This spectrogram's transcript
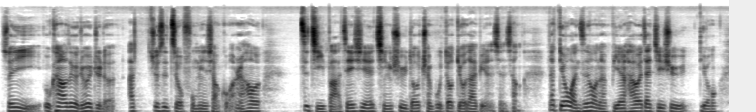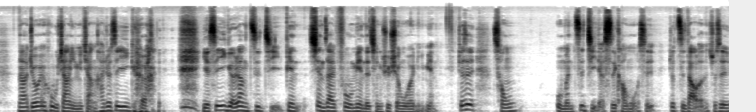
所以我看到这个就会觉得啊，就是只有负面效果。然后自己把这些情绪都全部都丢在别人身上。那丢完之后呢，别人还会再继续丢，那就会互相影响。它就是一个，也是一个让自己变陷在负面的情绪漩涡里面。就是从我们自己的思考模式就知道了，就是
